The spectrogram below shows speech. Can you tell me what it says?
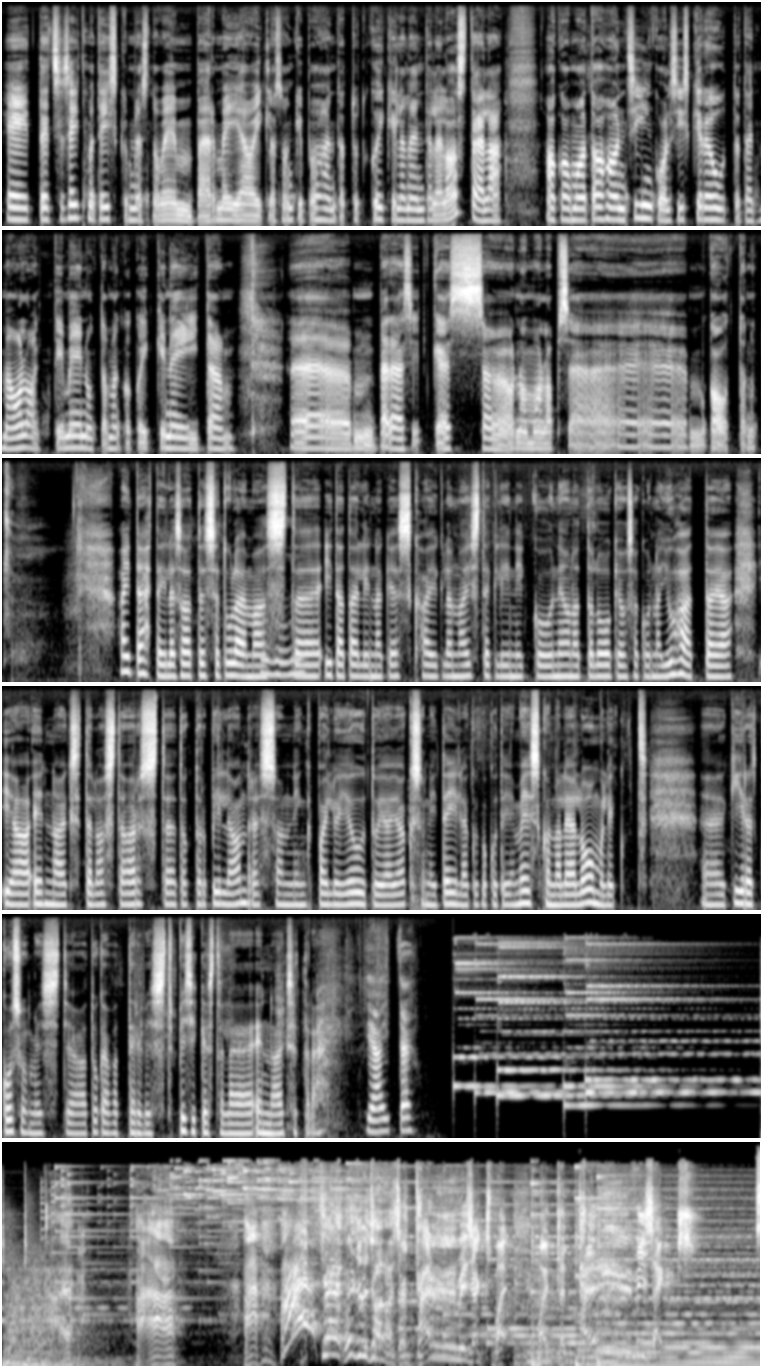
et, et see seitsmeteistkümnes november meie haiglas ongi pühendatud kõigile nendele lastele, aga ma tahan siinkohal siiski rõhutada, et me alati meenutame ka kõiki neid äh, peresid, kes on oma lapse äh, kaotanud aitäh teile saatesse tulemast mm, -hmm. Ida-Tallinna Keskhaigla naistekliiniku neonatoloogia osakonna juhataja ja enneaegsete laste arst doktor Pille Andresson ning palju jõudu ja jaksu nii teile kui kogu teie meeskonnale ja loomulikult äh, kiiret kosumist ja tugevat tervist pisikestele enneaegsetele! ja aitäh! terviseks, ma ütlen terviseks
